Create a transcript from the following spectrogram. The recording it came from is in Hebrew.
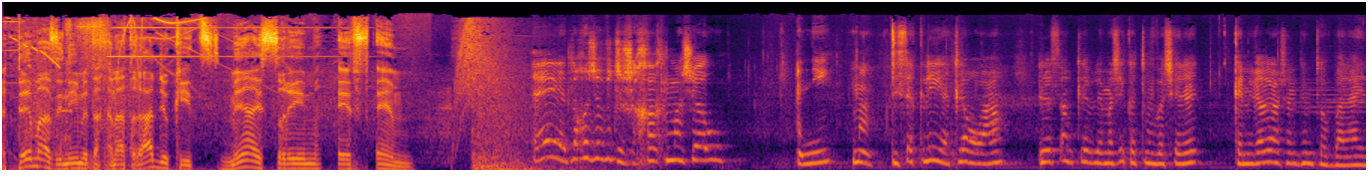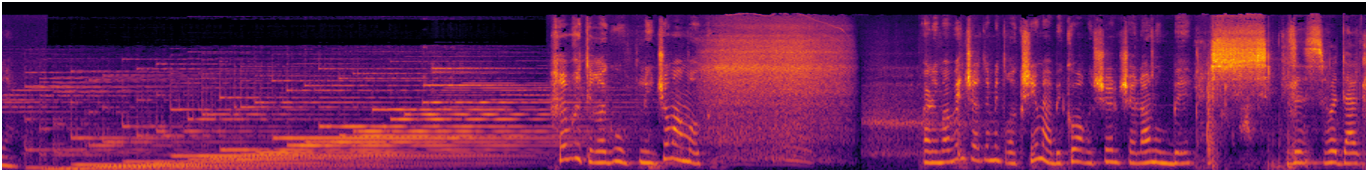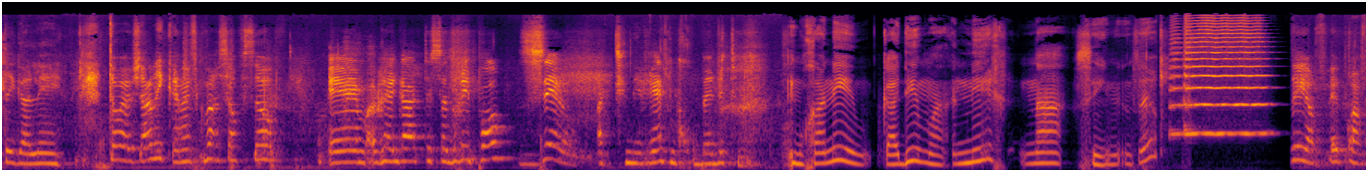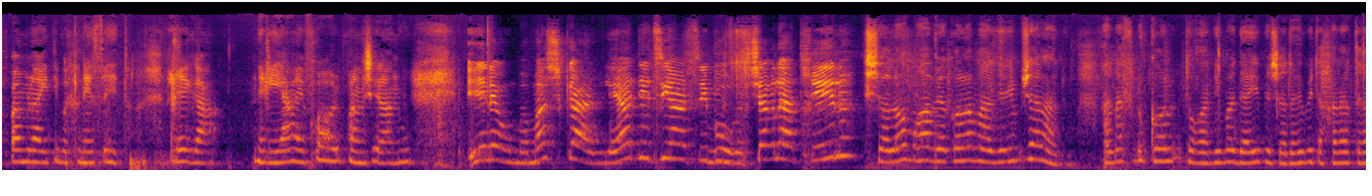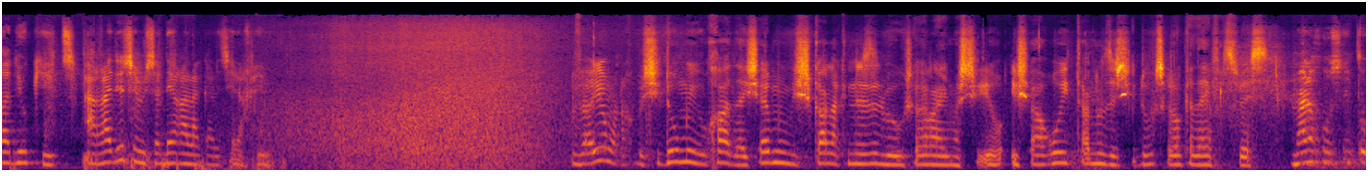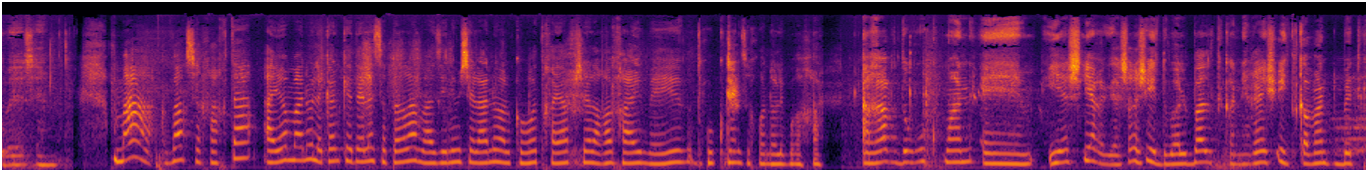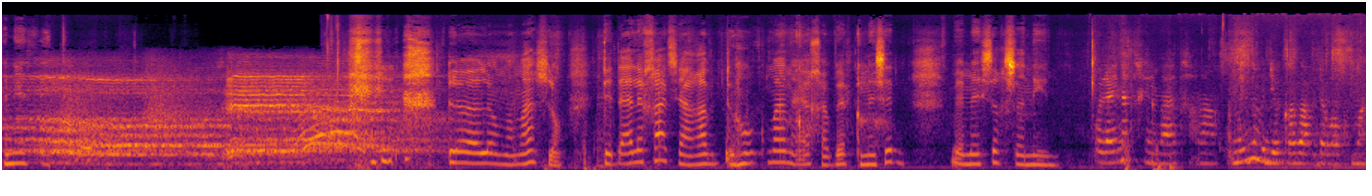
אתם מאזינים לתחנת רדיו קידס 120 FM. היי, את לא חושבת ששכחת משהו? אני? מה? תסתכלי, את לא רואה? לא שמת לב למה שכתוב בשלט? כנראה לא ישנתם טוב בלילה. חבר'ה, תירגעו, לנשום עמוק. אני מבין שאתם מתרגשים מהביקור הראשון שלנו ב... זה סוד, אל תגלה. טוב, אפשר להיכנס כבר סוף סוף? אמ, רגע, תסדרי פה. זהו, את נראית מכובדת מאוד. מוכנים, קדימה, נכנסים. זהו. זה יפה פה, אף פעם לא הייתי בכנסת. רגע, נריה, איפה האולפן שלנו? הנה הוא ממש כאן, ליד יציע הציבור. אפשר להתחיל? שלום רב לכל המאזינים שלנו. אנחנו כתבורנים מדעיים משדרים מתחנת רדיו קידס. הרדיו שמשדר על הגל שלכם. והיום אנחנו בשידור מיוחד, הישר ממשכן הכנסת בירושלים. יישארו איתנו, זה שידור שלא כדאי לפספס. מה אנחנו עושים פה בעצם? מה, כבר שכחת? היום באנו לכאן כדי לספר למאזינים שלנו על קורות חייו של הרב חיים מאיר דרוקמן, זיכרונו לברכה. הרב דרוקמן, אמ, יש לי הרגשה שהתבלבלת, כנראה שהתכוונת בית כנסת. ממש לא. תדע לך שהרב דרוקמן היה חבר כנסת במשך שנים. אולי נתחיל מההתחלה. מי זה בדיוק הרב דרוקמן?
